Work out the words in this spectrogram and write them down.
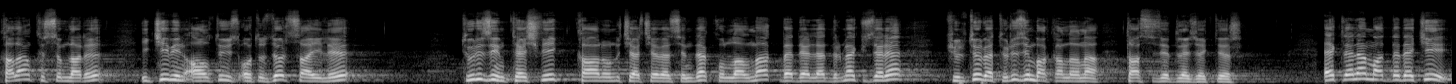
kalan kısımları 2634 sayılı Turizm Teşvik Kanunu çerçevesinde kullanmak ve değerlendirmek üzere Kültür ve Turizm Bakanlığı'na tahsis edilecektir. Eklenen maddedeki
